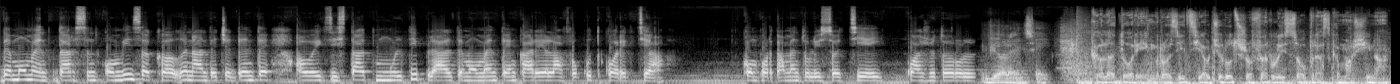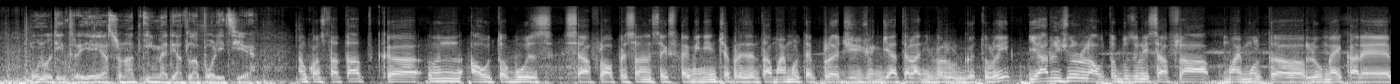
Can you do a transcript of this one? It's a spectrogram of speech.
de moment, dar sunt convinsă că în antecedente au existat multiple alte momente în care el a făcut corecția comportamentului soției cu ajutorul Violenței. Călătorii îngroziți i-au cerut șoferului să oprească mașina. Unul dintre ei a sunat imediat la poliție. Am constatat că în autobuz se afla o persoană în sex feminin ce prezenta mai multe plăgi înjunghiate la nivelul gâtului, iar în jurul autobuzului se afla mai multă lume care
